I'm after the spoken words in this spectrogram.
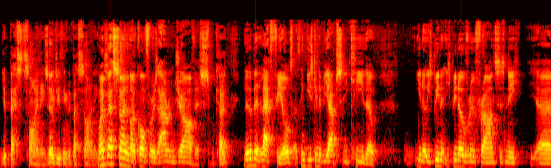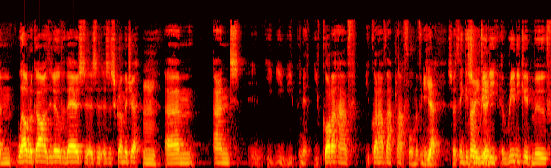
your best signing. So- Who do you think the best signing? my is? best signing I've gone for is Aaron Jarvis Okay. A little bit left field. I think he's going to be absolutely key, though. You know, he's been he's been over in France, isn't he? Um, well regarded over there as, as, a, as a scrummager, Mm. um, and you, you, you know you've got to have you've got to have that platform, haven't you? Yeah. So I think it's No, a you do. really a really good move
